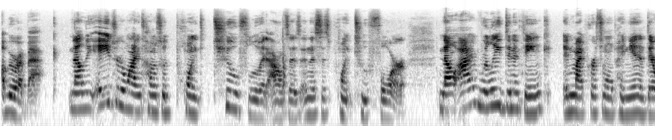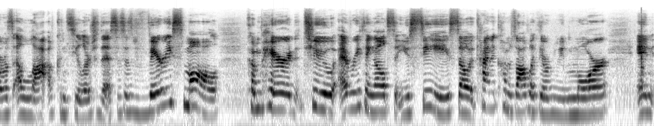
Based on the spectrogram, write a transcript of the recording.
I'll be right back. Now, the Age Rewind comes with 0.2 fluid ounces, and this is 0.24. Now, I really didn't think, in my personal opinion, that there was a lot of concealer to this. This is very small compared to everything else that you see, so it kind of comes off like there would be more in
